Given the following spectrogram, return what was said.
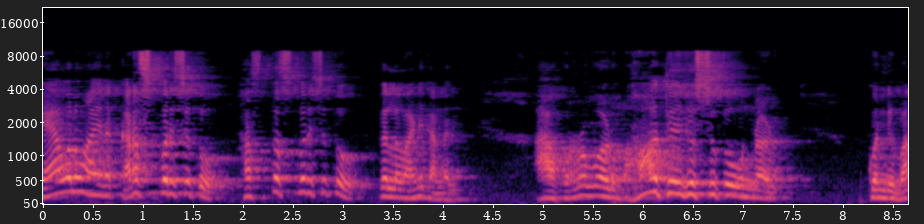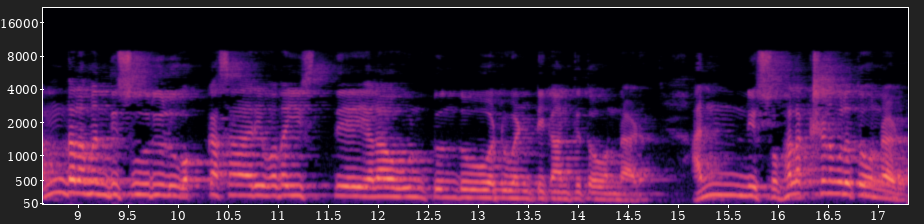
కేవలం ఆయన కరస్పర్శతో హస్తస్పర్శతో పిల్లవాడిని కన్నది. ఆ కుర్రవాడు మహా తేజస్సుతో ఉన్నాడు. కొన్ని వందల మంది సూర్యులు ఒక్కసారి ఉదయిస్తే ఎలా ఉంటుందో అటువంటి కాంతితో ఉన్నాడు. అన్ని శుభలక్షణములతో ఉన్నాడు.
